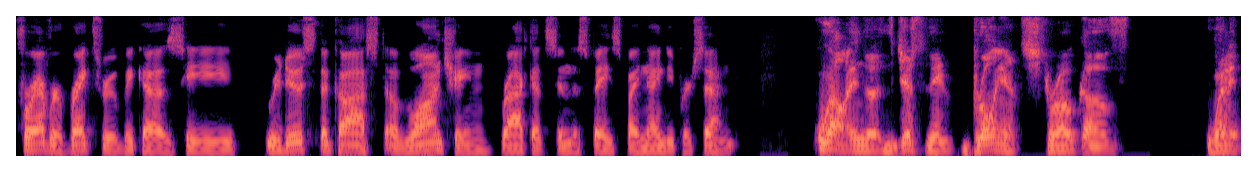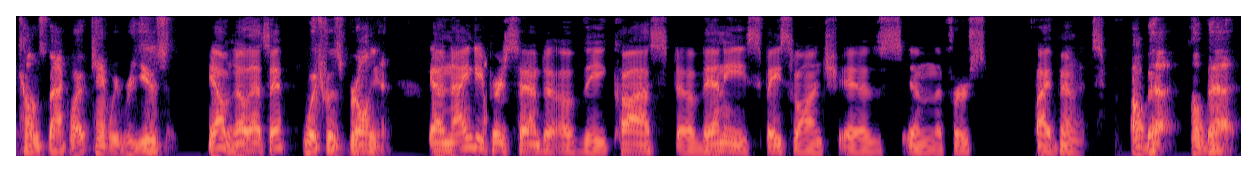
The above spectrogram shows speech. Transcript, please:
forever breakthrough because he reduced the cost of launching rockets into space by 90%. Well, and the, just the brilliant stroke of when it comes back, why can't we reuse it? Yeah, no, that's it. Which was brilliant. Yeah, 90% of the cost of any space launch is in the first five minutes. I'll bet. I'll bet.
